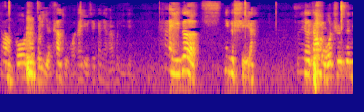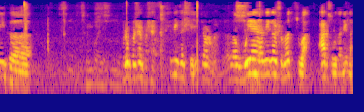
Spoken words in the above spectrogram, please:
上高中时候也探索过，但有些概念还是不理解。看一个那个谁呀，就那个张柏芝跟那个，不是不是不是，是那个谁叫什么？呃吴彦那个什么祖啊？阿祖的那个。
